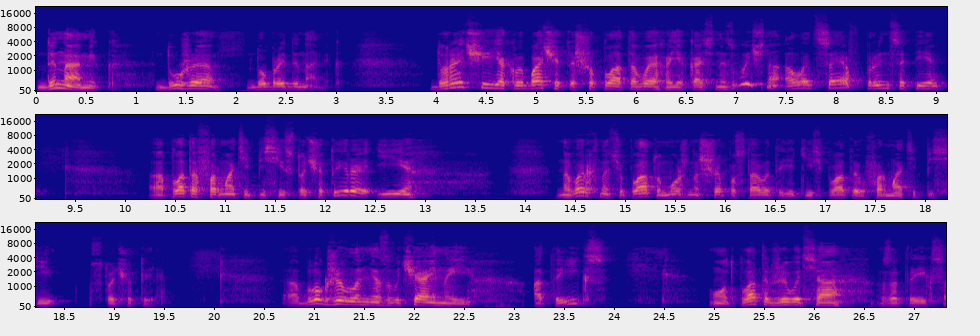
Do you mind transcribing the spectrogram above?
Динамік. Дуже добрий динамік. До речі, як ви бачите, що плата Vega якась незвична, але це, в принципі, плата в форматі PC104 і наверх на цю плату можна ще поставити якісь плати у форматі PC104. Блок живлення звичайний ATX. От, Плата живиться з ATX.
